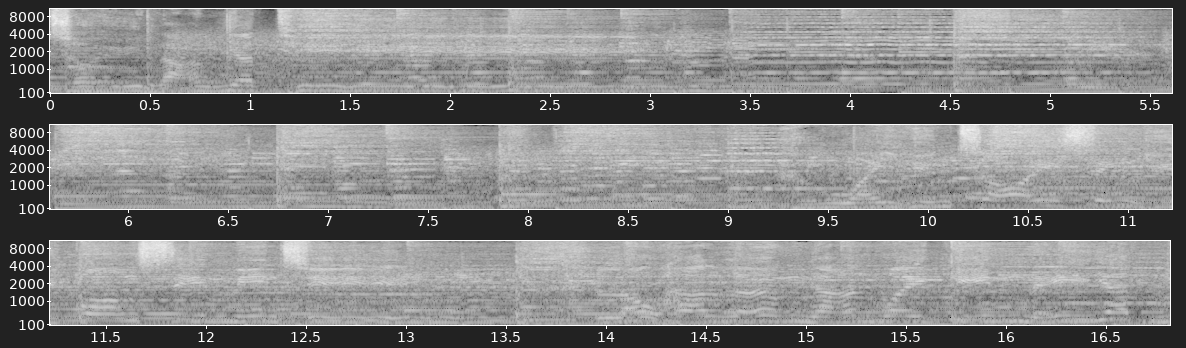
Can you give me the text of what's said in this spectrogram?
最冷一天。唯愿在剩余光线面前，留下两眼为见你一面。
